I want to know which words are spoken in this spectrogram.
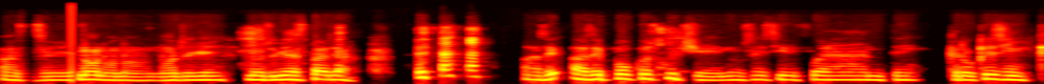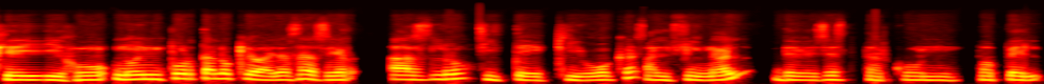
hace, no, no, no, no llegué, no llegué hasta allá. Hace, hace poco escuché, no sé si fue antes, creo que sí, que dijo, no importa lo que vayas a hacer, hazlo. Si te equivocas, al final debes estar con papel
